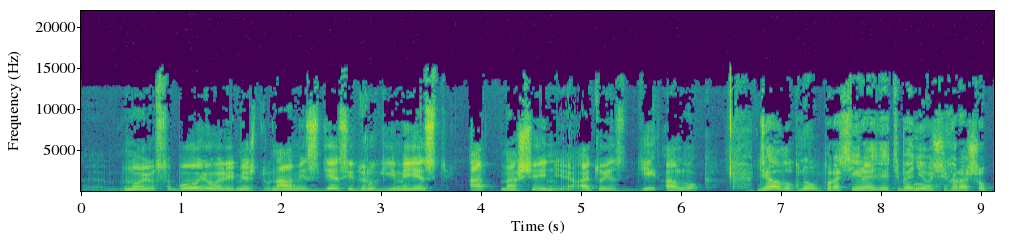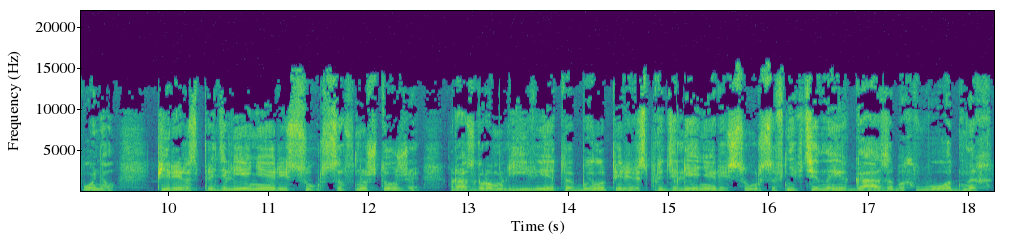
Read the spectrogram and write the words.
э, мною собою или между нами здесь и другими есть отношения, а это есть диалог. Диалог, ну, прости, я тебя не очень хорошо понял. Перераспределение ресурсов. Ну что же, разгром Ливии – это было перераспределение ресурсов нефтяных, газовых, водных.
